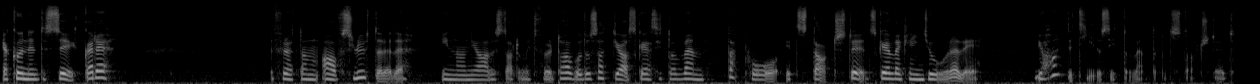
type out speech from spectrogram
jag kunde inte söka det för att de avslutade det innan jag hade startat mitt företag. Och då satt jag, ska jag sitta och vänta på ett startstöd? Ska jag verkligen göra det? Jag har inte tid att sitta och vänta på ett startstöd.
